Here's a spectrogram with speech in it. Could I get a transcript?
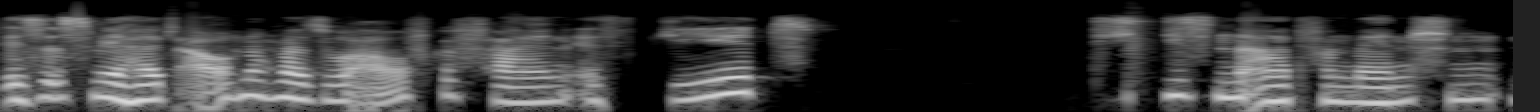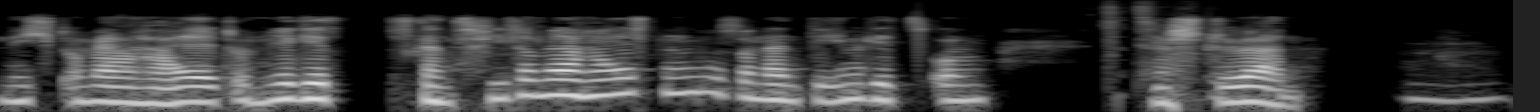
das ist mir halt auch nochmal so aufgefallen. Es geht diesen Art von Menschen nicht um Erhalt. Und mir geht es ganz viel um Erhalten, sondern denen geht es um Zerstören. Mhm.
